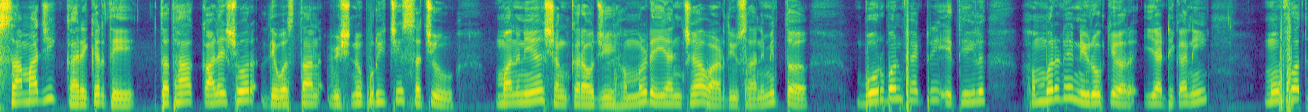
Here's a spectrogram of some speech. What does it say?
सामाजिक कार्यकर्ते तथा काळेश्वर देवस्थान विष्णुपुरीचे सचिव माननीय शंकररावजी हंबर्डे यांच्या वाढदिवसानिमित्त बोरबन फॅक्टरी येथील हंबर्डे निरोकेअर या ठिकाणी मोफत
